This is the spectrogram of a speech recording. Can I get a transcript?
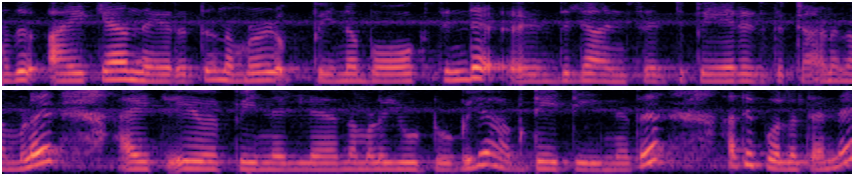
അത് അയക്കാൻ നേരത്ത് നമ്മൾ പിന്നെ ബോക്സിന്റെ ഇതിനനുസരിച്ച് പേരെടുത്തിട്ടാണ് നമ്മൾ അയച്ച് പിന്നെ നമ്മൾ യൂട്യൂബിൽ അപ്ഡേറ്റ് ചെയ്യുന്നത്. അതേപോലെ തന്നെ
